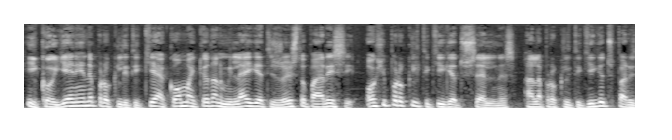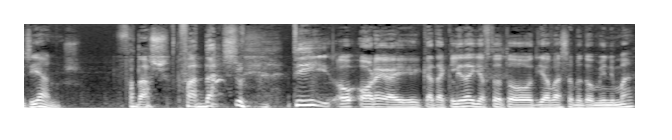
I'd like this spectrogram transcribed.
Η οικογένεια είναι προκλητική ακόμα και όταν μιλάει για τη ζωή στο Παρίσι. Όχι προκλητική για τους Έλληνες, αλλά προκλητική για τους Παριζιάνους. Φαντάσου. Φαντάσου. Τι ω- ωραία η κατακλείδα, γι' αυτό το διαβάσαμε το μήνυμα.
